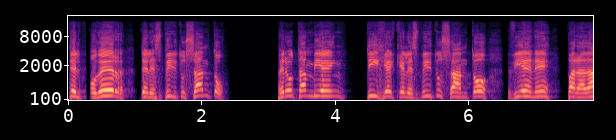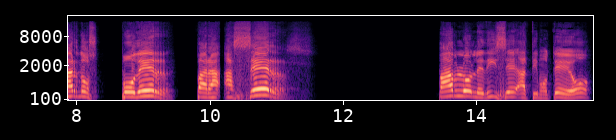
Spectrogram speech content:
del poder del Espíritu Santo. Pero también dije que el Espíritu Santo viene para darnos poder para hacer. Pablo le dice a Timoteo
